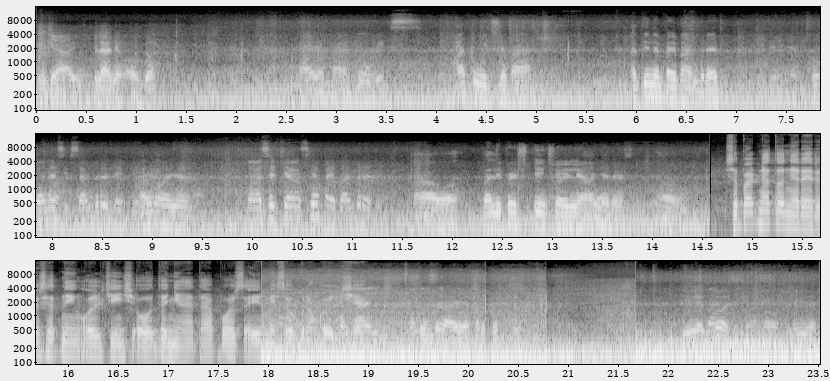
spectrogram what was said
Hindi kaya. Ilan yung odo? Kaya pa? 2 weeks. Ah, 2 weeks siya pa. At yun yung 500. Bukan na 600 eh. Mga yan. Mga siya siya 500 eh. Ah, oo. Bali first change oil niya yan eh. Oo. Sa part na to, nire-reset na yung oil change odo niya. Tapos, ayun, may sobrang oil siya. Kondraya. Ingat boss. Oo, ingat.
